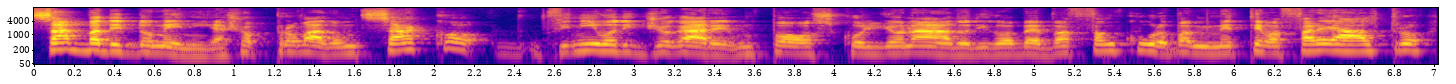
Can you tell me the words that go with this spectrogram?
Sabato e domenica ci ho provato un sacco. Finivo di giocare un po' scoglionato. Dico, vabbè, vaffanculo. Poi mi mettevo a fare altro.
